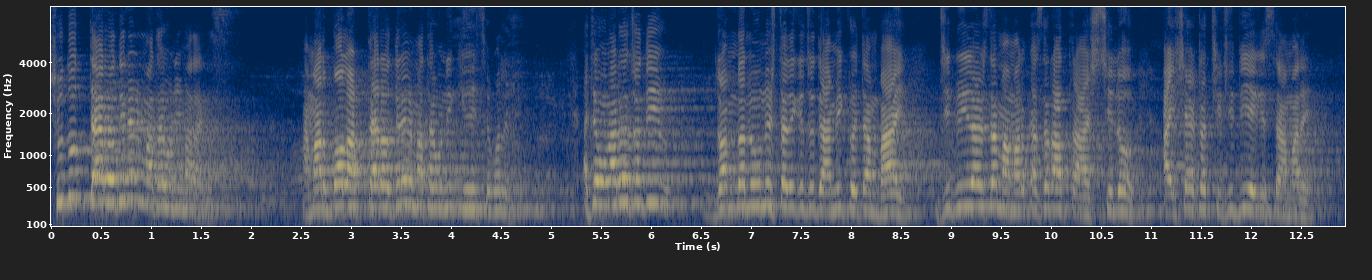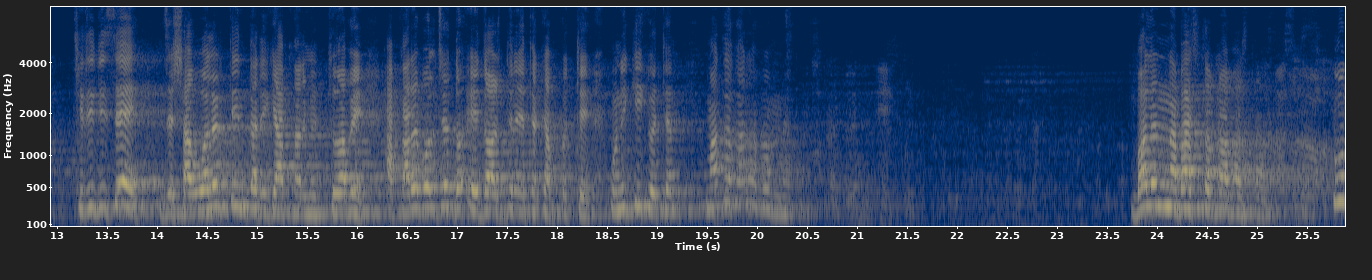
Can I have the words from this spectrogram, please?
শুধু তেরো দিনের মাথায় উনি মারা গেছে। আমার বলার তেরো দিনের মাথায় উনি কি হয়েছে বলে আচ্ছা ওনারা যদি রমজানের উনিশ তারিখে যদি আমি কইতাম, ভাই জিবির আসলাম আমার কাছে রাত্রে আসছিল, আইসা একটা চিঠি দিয়ে গেছে আমারে। চিঠি দিছে যে শাওয়ালের তিন তারিখে আপনার মৃত্যু হবে। আপনারা বলছে এই দশ দিন এতে কাপ করতে। উনি কি কইতেন? মাথা খারাপ আপনার। বলেন না, বাস্তব না বাস্তব? কোন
